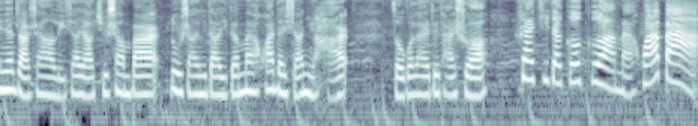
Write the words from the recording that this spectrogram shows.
今天早上，李逍遥去上班，路上遇到一个卖花的小女孩，走过来对他说：“帅气的哥哥，买花吧。”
